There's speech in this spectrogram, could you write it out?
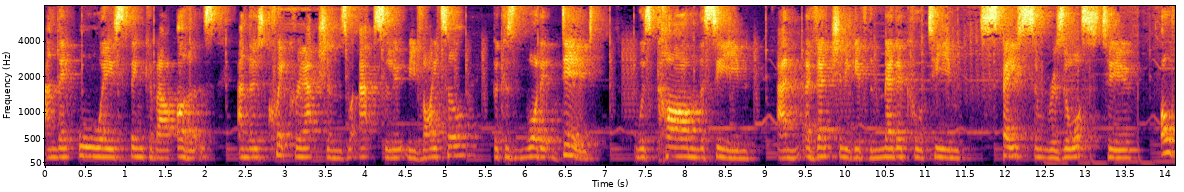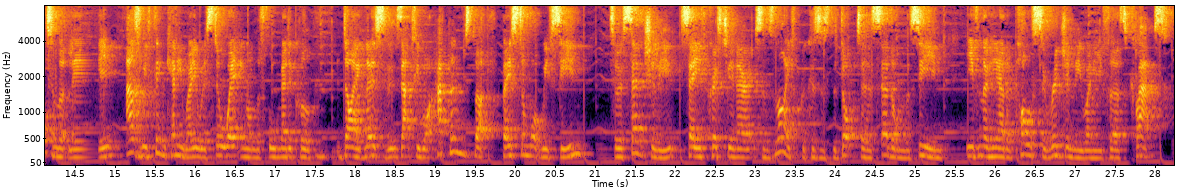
and they always think about others. And those quick reactions were absolutely vital because what it did was calm the scene and eventually give the medical team space and resource to ultimately, as we think anyway, we're still waiting on the full medical diagnosis of exactly what happened, but based on what we've seen, to essentially save Christian Eriksen's life because, as the doctor has said on the scene, even though he had a pulse originally when he first collapsed,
